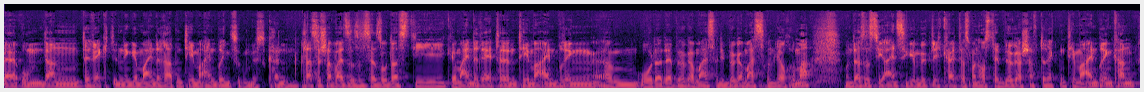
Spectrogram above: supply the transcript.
äh, um dann direkt in den Gemeinderat ein Thema einbringen zu können. Klassischerweise ist es ja so, dass die Gemeinderäte ein Thema einbringen ähm, oder der Bürgermeister, die Bürgermeisterin, wie auch immer. Und das ist die einzige Möglichkeit, dass man aus der Bürgerschaft direkt ein Thema einbringen kann.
